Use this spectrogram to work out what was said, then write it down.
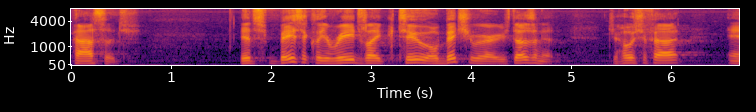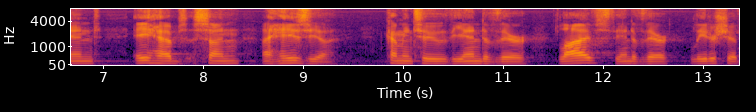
passage. It basically reads like two obituaries, doesn't it? Jehoshaphat and Ahab's son Ahaziah coming to the end of their lives, the end of their leadership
